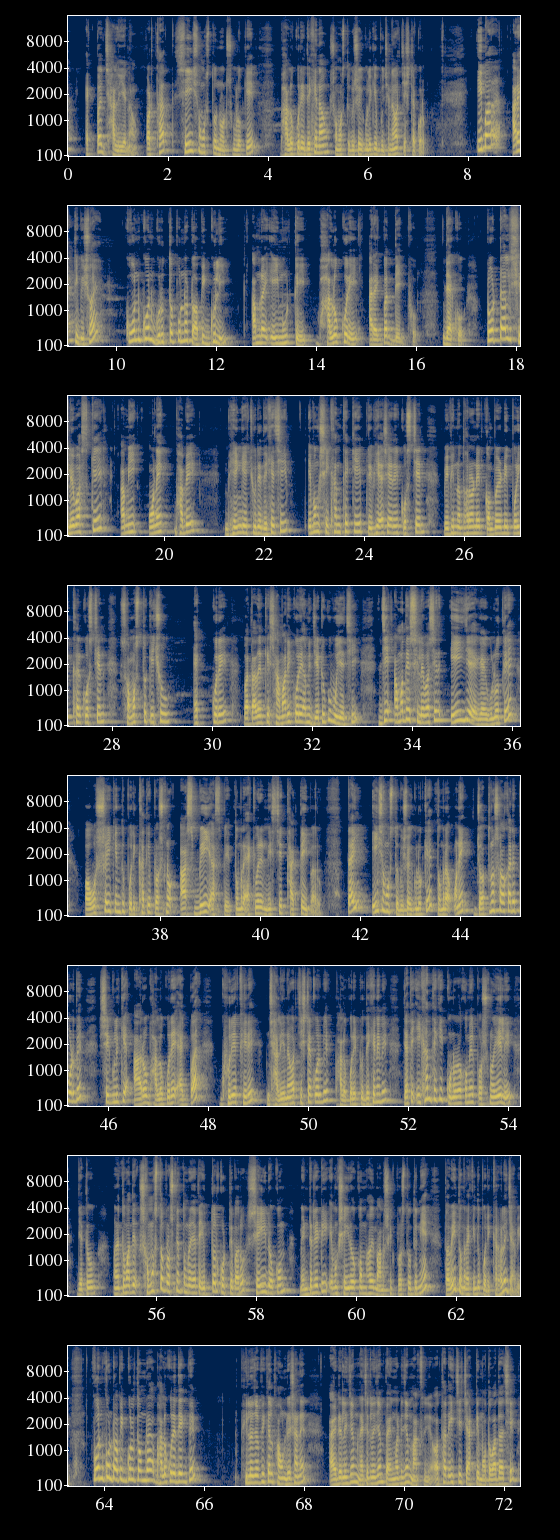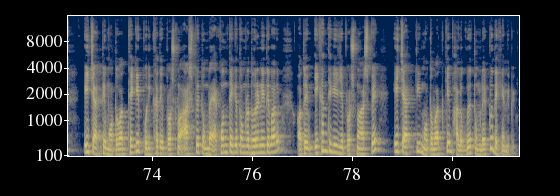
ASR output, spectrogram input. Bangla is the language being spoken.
একবার ঝালিয়ে নাও। অর্থাৎ সেই সমস্ত নোটসগুলোকে ভালো করে দেখে নাও, সমস্ত বিষয়গুলিকে বুঝে নেওয়ার চেষ্টা করো। এবার আরেকটি বিষয়, কোন কোন গুরুত্বপূর্ণ টপিকগুলি আমরা এই মুহূর্তে ভালো করে আরেকবার দেখব। দেখো টোটাল সিলেবাসকে আমি অনেকভাবে ভেঙে চুরে দেখেছি এবং সেখান থেকে প্রিভিয়াস ইয়ারের কোশ্চেন বিভিন্ন ধরনের কম্পিটিটিভ পরীক্ষার কোশ্চেন সমস্ত কিছু এক করে বা তাদেরকে সামারি করে আমি যেটুকু বুঝেছি যে আমাদের সিলেবাসের এই জায়গাগুলোতে অবশ্যই কিন্তু পরীক্ষাতে প্রশ্ন আসবেই আসবে, তোমরা একেবারে নিশ্চিত থাকতেই পারো। তাই এই সমস্ত বিষয়গুলোকে তোমরা অনেক যত্ন সহকারে পড়বে, সেগুলিকে আরও ভালো করে একবার ঘুরে ফিরে ঝালিয়ে নেওয়ার চেষ্টা করবে, ভালো করে একটু দেখে নেবে, যাতে এখান থেকে কোনো রকমের প্রশ্ন এলে যেহেতু মানে তোমাদের সমস্ত প্রশ্নের তোমরা যাতে উত্তর করতে পারো, সেই রকম মেন্টালিটি এবং সেই রকমভাবে মানসিক প্রস্তুতি নিয়ে তবেই তোমরা কিন্তু পরীক্ষার হলে যাবে। কোন কোন টপিকগুলো তোমরা ভালো করে দেখবে? ফিলোজফিক্যাল ফাউন্ডেশনের আইডিয়ালিজম, ন্যাচারালিজম প্যাগমাটিজম মার্কসিজম অর্থাৎ এই যে চারটি মতবাদ আছে, এই চারটে মতবাদ থেকে পরীক্ষাতে প্রশ্ন আসবে, তোমরা এখন থেকে তোমরা ধরে নিতে পারো। অতএব এখান থেকে যে প্রশ্ন আসবে, এই চারটি মতবাদকে ভালো করে তোমরা একটু দেখে নেবে।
